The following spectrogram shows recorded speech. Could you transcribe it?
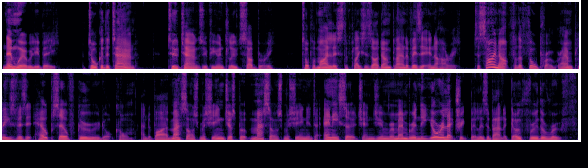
And then where will you be? The talk of the town. Two towns if you include Sudbury. Top of my list of places I don't plan to visit in a hurry. To sign up for the full program, please visit helpselfguru.com. And to buy a massage machine, just put massage machine into any search engine, remembering that your electric bill is about to go through the roof.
